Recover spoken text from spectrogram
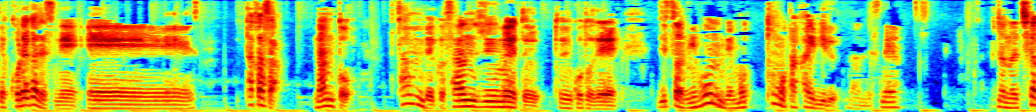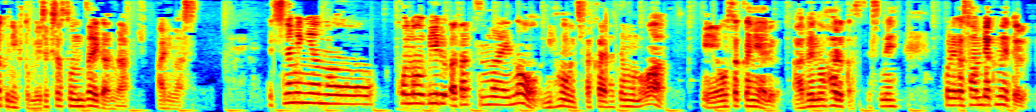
で、これがですね、えー、高さ、なんと330メートルということで、実は日本で最も高いビルなんですね。なので近くに行くとめちゃくちゃ存在感があります。ちなみにあの、このビルが建つ前の日本一高い建物は、えー、大阪にあるアベノハルカスですね。これが300メートル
